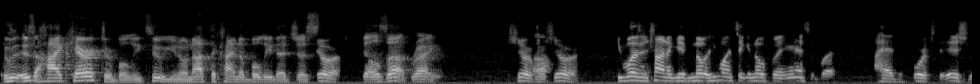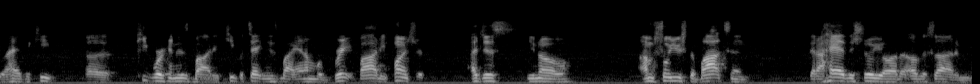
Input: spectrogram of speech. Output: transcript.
It was, it was, a high character bully too, you know, not the kind of bully that just sure. up, right? Sure, for uh, sure. He wasn't trying to give no, he wasn't taking no for an answer, but I had to force the issue. I had to keep uh, keep working his body, keep attacking his body, and I'm a great body puncher. I just, you know, I'm so used to boxing that I had to show you all the other side of me.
